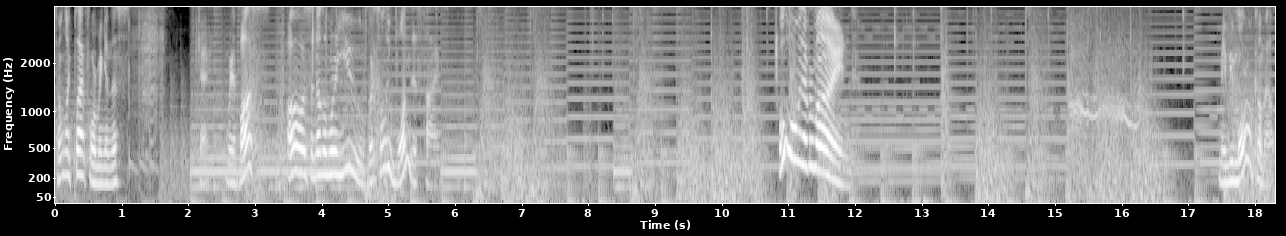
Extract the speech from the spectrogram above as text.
Don't like platforming in this. Okay, we have boss? Oh, it's another one of you, but it's only one this time. Oh, never mind. Maybe more will come out.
